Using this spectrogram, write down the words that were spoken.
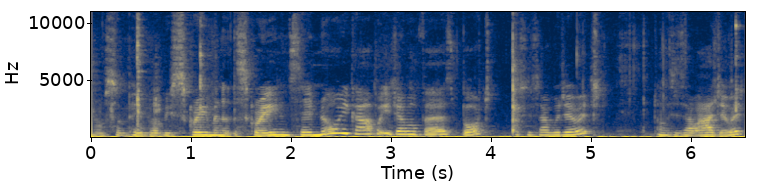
Now some people will be screaming at the screen and saying, no you can't put your jam on first, but is how we do it. And this is how I do it.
